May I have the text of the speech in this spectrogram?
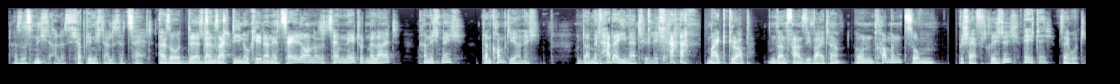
das ist nicht alles. Ich habe dir nicht alles erzählt. Also, der, dann sagt Dean, okay, dann erzähl doch. Und dann sagt Sam, nee, tut mir leid, kann ich nicht. Dann kommt die ja nicht. Und damit hat er ihn natürlich. Mic drop. Und dann fahren sie weiter und kommen zum Geschäft, richtig? Richtig. Sehr gut.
